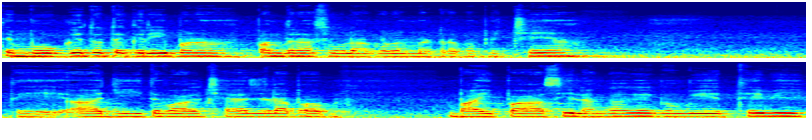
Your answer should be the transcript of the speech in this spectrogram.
ਤੇ ਮੋਗੇ ਤੋਂ ਤਕਰੀਬਨ 15-16 ਕਿਲੋਮੀਟਰ ਆਪਾਂ ਪਿੱਛੇ ਆ ਤੇ ਆ ਅਜੀਤਵਾਲ ਸ਼ਹਿਰ ਜਿਹੜਾ ਆਪਾਂ ਬਾਈਪਾਸ ਹੀ ਲੰਘਾਂਗੇ ਕਿਉਂਕਿ ਇੱਥੇ ਵੀ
